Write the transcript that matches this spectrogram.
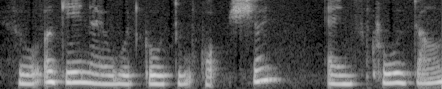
So again I would go to option and scroll down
